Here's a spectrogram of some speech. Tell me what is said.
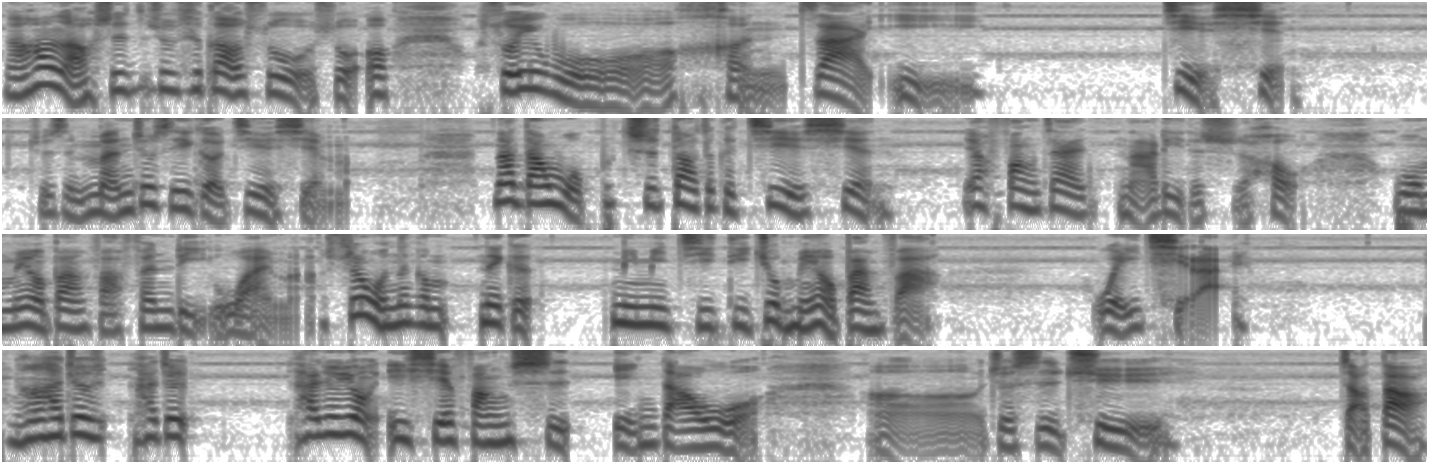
然后老师就是告诉我说：“哦，所以我很在意界限，就是门就是一个界限嘛。那当我不知道这个界限要放在哪里的时候，我没有办法分里外嘛，所以我那个那个秘密基地就没有办法围起来。然后他就他就他就用一些方式引导我，呃，就是去找到。”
